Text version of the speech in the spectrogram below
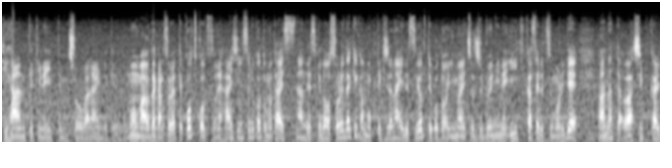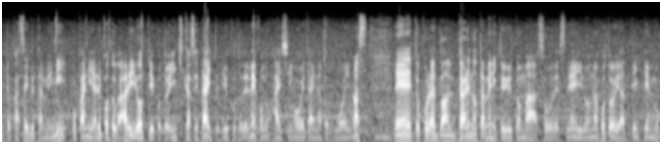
批判的に言ってもしょうがないんだけれどもまあだからそうやってコツコツとね配信することも大切なんですけどそれだけが目的じゃないですよってことを今一度自分にね言い聞かせるつもりであなたはしっかりと稼ぐために他にやることがあるよっていうことを言い聞かせたいということでねこの配信を終えたいなと思います。えーと、これは誰のためにというとまあそうですねいろんなことをやっていて目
